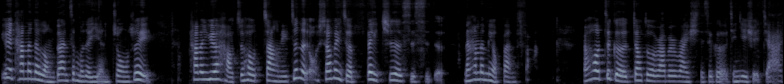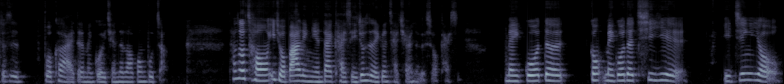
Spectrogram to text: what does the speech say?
因为他们的垄断这么的严重，所以他们约好之后涨，你真的消费者被吃得死死的，那他们没有办法。然后这个叫做 Robert Reich 的这个经济学家，就是伯克莱的美国以前的劳工部长，他说从一九八零年代开始，也就是雷根才切尔那个时候开始，美国的公美国的企业已经有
